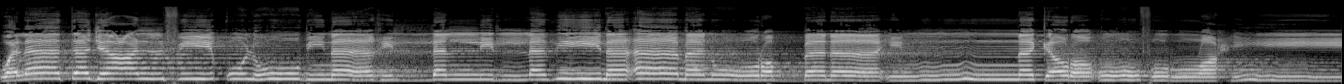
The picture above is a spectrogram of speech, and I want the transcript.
ولا تجعل في قلوبنا غلا للذين امنوا ربنا انك رءوف رحيم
